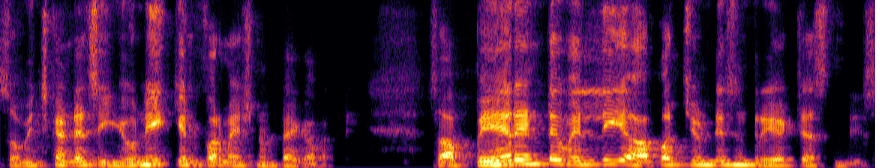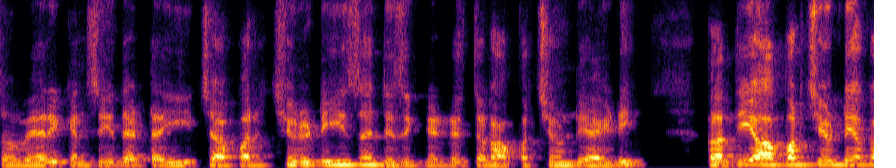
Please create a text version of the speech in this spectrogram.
so which contents unique information ఉంటాయి కాబట్టి. సో ఆ పేరెంట్ వెళ్ళి ఆపర్చునిటీస్ క్రియేట్ చేస్తుంది. So where you can see that each opportunities designated designated opportunity ID ప్రతి ఆపర్చునిటీ ఒక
